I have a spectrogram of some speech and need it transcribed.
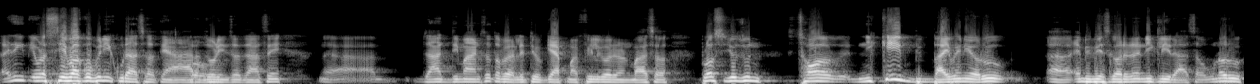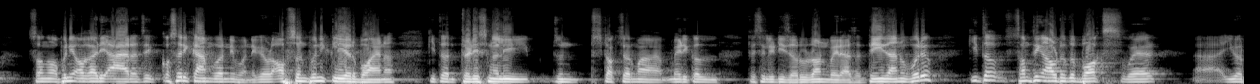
आई थिङ्क एउटा सेवाको पनि कुरा छ त्यहाँ आएर जोडिन्छ जहाँ चाहिँ जहाँ डिमान्ड छ तपाईँहरूले त्यो ग्यापमा फिल गरिरहनु भएको छ। प्लस यो जुन छ निकै भाइ बहिनीहरू एमबिबिएस गरेर निक्लिरहेछ। उनीहरूसँग पनि अगाडि आएर चाहिँ कसरी काम गर्ने भन्नेको एउटा अप्सन पनि क्लियर भएन कि त ट्रेडिसनली जुन स्ट्रक्चरमा मेडिकल फेसिलिटिजहरू रन भइरहेछ त्यहीँ जानु पऱ्यो कि त something out of the box where you're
